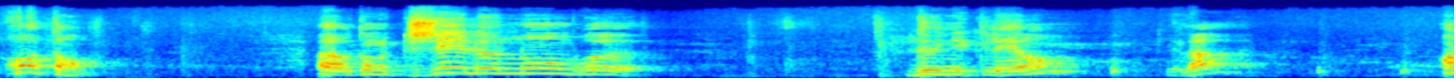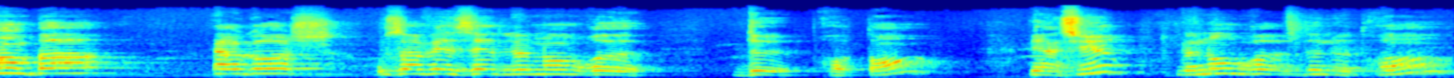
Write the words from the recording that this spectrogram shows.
protons. Alors donc j'ai le nombre de nucléons qui est là. En bas, à gauche, vous avez Z le nombre de protons. Bien sûr, le nombre de neutrons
